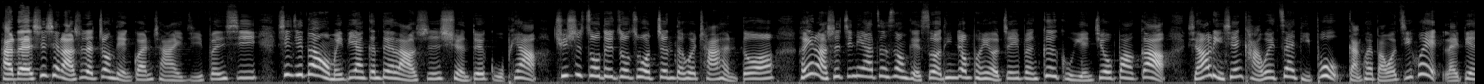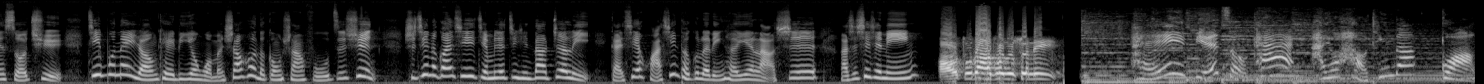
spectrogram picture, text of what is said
好的，谢谢老师的重点观察以及分析。现阶段我们一定要跟对老师，选对股票，趋势做对做错真的会差很多。何燕老师今天要赠送给所有听众朋友这一份个股研究报告，想要领先卡位在底部，赶快把握机会来电索取。进一步内容可以利用我们稍后的工商服务资讯。时间的关系，节目就进行到这里。感谢华信投顾的林何燕老师，老师谢谢您。好，祝大家操作顺利。嘿，别走开，还有好听的广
